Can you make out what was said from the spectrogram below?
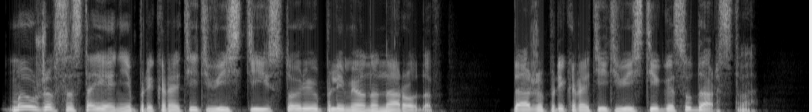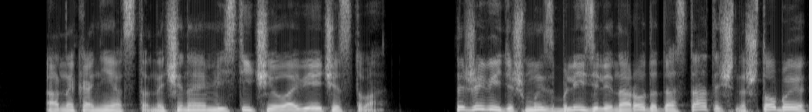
мы уже в состоянии прекратить вести историю племен и народов, даже прекратить вести государство. А наконец-то начинаем вести человечество. Ты же видишь, мы сблизили народы достаточно, чтобы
